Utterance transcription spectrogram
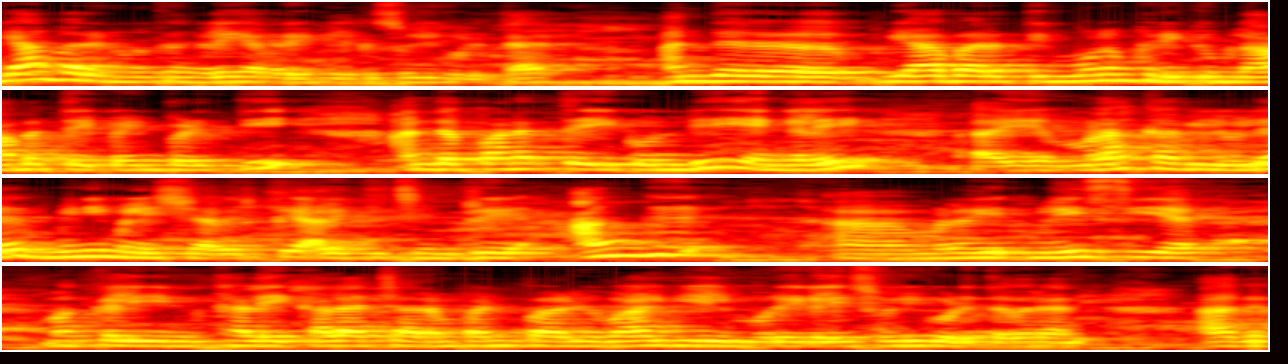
வியாபார நுணுக்கங்களை அவர் எங்களுக்கு சொல்லிக் கொடுத்தார். அந்த வியாபாரத்தின் மூலம் கிடைக்கும் லாபத்தை பயன்படுத்தி அந்த பணத்தை கொண்டு எங்களை மலாக்காவில் உள்ள மினி மலேசியாவிற்கு அழைத்து சென்று அங்கு மலே மலேசிய மக்களின் கலை கலாச்சாரம் பண்பாடு வாழ்வியல் முறைகளை சொல்லிக் கொடுத்தவர் ஆக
